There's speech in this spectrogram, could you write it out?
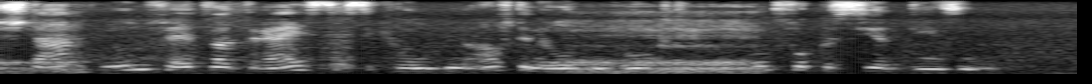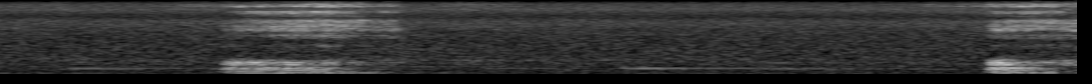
Starrt nun für etwa 30 Sekunden auf den roten Punkt und fokussiert diesen. Wenn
